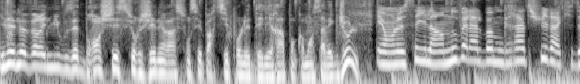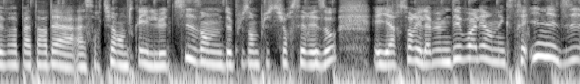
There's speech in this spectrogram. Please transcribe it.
Il est 9h30, vous êtes branchés sur Génération, c'est parti pour le Daily Rap, on commence avec Jules. Et on le sait, il a un nouvel album gratuit là qui devrait pas tarder à, à sortir. En tout cas, il le tease hein, de plus en plus sur ses réseaux. Et hier soir, il a même dévoilé un extrait inédit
